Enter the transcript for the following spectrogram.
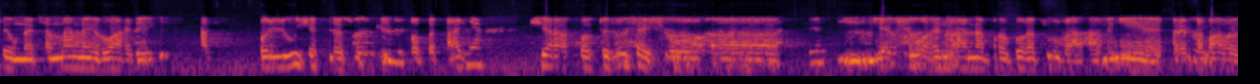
сил національної гвардії болюче для суспільства питання. Ще раз повторюся, що е, якщо Генеральна прокуратура, а мені передавали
